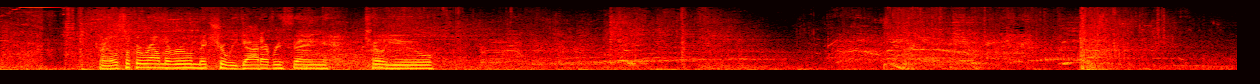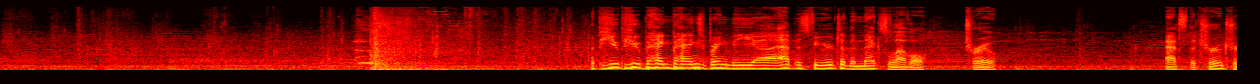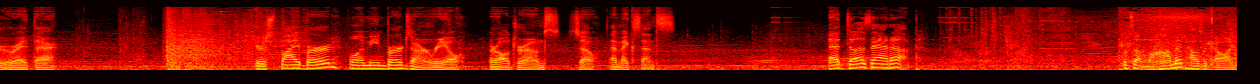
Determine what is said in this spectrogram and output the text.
All right, let's look around the room, make sure we got everything. Kill you. Pew pew bang bangs bring the uh, atmosphere to the next level. True. That's the true true right there. You're a spy bird? Well, I mean, birds aren't real. They're all drones, so that makes sense. That does add up. What's up, Mohammed? How's it going?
